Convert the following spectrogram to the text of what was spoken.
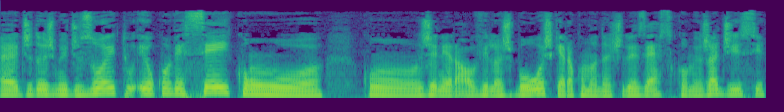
uh, de 2018, eu conversei com o, com o general Vilas Boas, que era comandante do Exército, como eu já disse,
